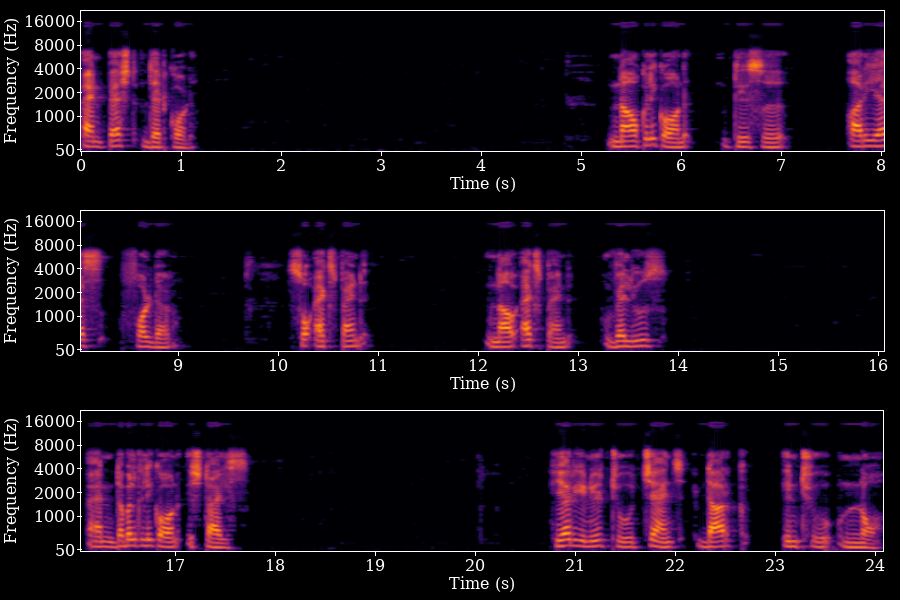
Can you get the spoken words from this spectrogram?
and paste that code. Now click on this uh, res folder. So expand. Now expand values and double click on styles. Here you need to change dark into no.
